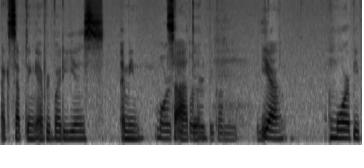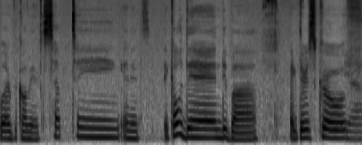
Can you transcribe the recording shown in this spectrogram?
accepting everybody is. I mean, more sa people are atin. becoming. Yeah. More people are becoming accepting and it's ikaw din, 'di ba? Like there's growth. Yeah.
